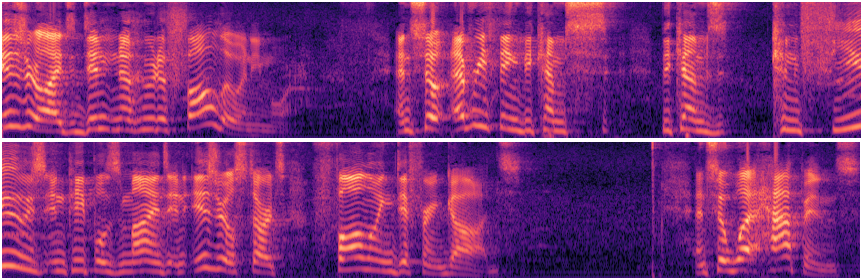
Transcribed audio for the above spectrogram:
Israelites didn't know who to follow anymore, and so everything becomes becomes confused in people's minds, and Israel starts following different gods. And so what happens?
